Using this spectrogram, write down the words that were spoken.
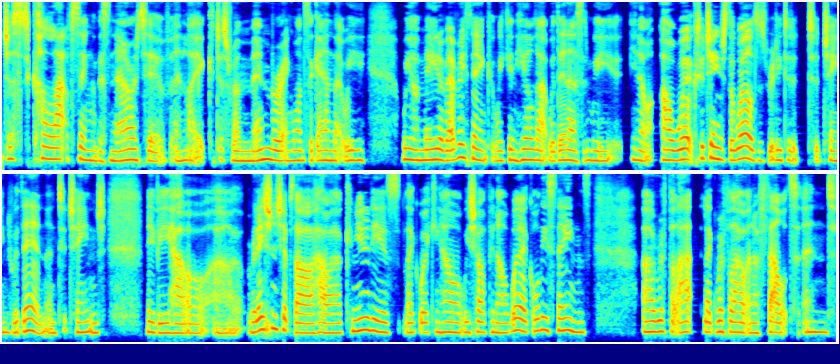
just collapsing this narrative and like just remembering once again that we we are made of everything and we can heal that within us. And we you know our work to change the world is really to to change within and to change maybe how our relationships are how our community is like working how we show up in our work. All these things uh, ripple out like ripple out and are felt. And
